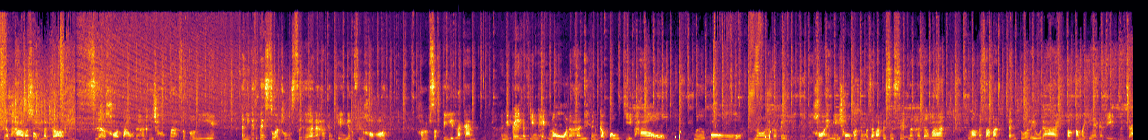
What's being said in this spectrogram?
เสื้อผ้าผสมแล้วก็เสื้อคอเต่านะคะ คือชอบมากเสื้อตัวนี้ อันนี้ก็จะเป็นส่วนของเสื้อนะคะ กางเกงอย่างน้องฟิวขอ ขอแบบสปีดละกัน อันนี้เป็นกางเกงเทคโนนะคะอันนี่เป็นกระโปรงกี่เผามือโปรเนอนแล้วก็เป็นขอให้มีโชคก็คือมันจะมาเป็นเซตๆนะคะ แต่ว่าเราไม่สามารถแต่งตัวเร็วได้ ต้องเอามาแยกกันเองนะจ๊ะ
